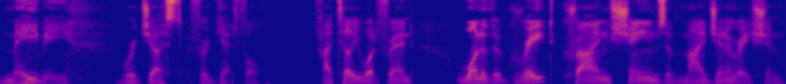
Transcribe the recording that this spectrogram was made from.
Maybe we're just forgetful. I tell you what, friend, one of the great crying shames of my generation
